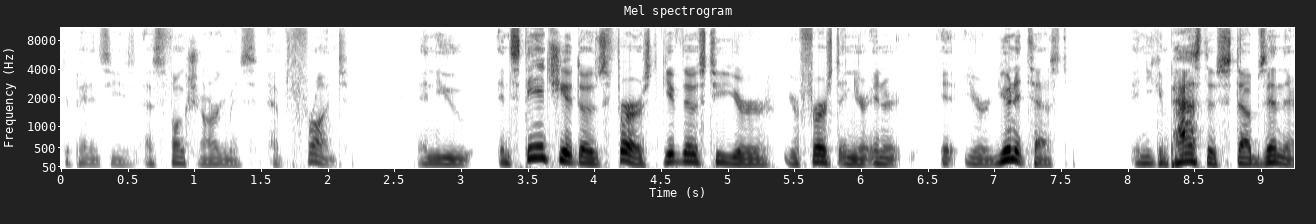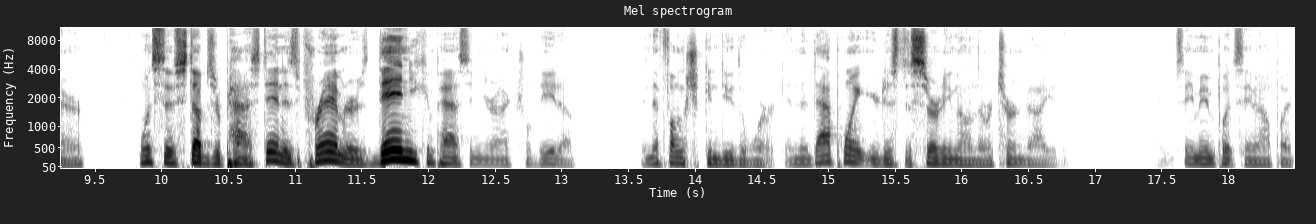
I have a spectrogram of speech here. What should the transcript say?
dependencies as function arguments up front. And you instantiate those first, give those to your, your first and your inner, your unit test, and you can pass those stubs in there. Once those stubs are passed in as parameters, then you can pass in your actual data and the function can do the work. And at that point, you're just asserting on the return value. Right? Same input, same output,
